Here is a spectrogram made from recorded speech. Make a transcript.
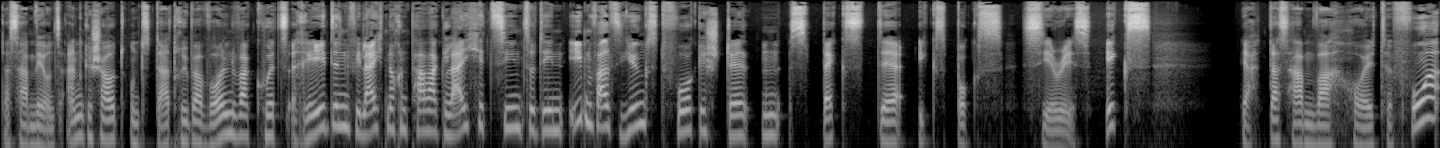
Das haben wir uns angeschaut und darüber wollen wir kurz reden, vielleicht noch ein paar Vergleiche ziehen zu den ebenfalls jüngst vorgestellten Specs der Xbox Series X. Ja, das haben wir heute vor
